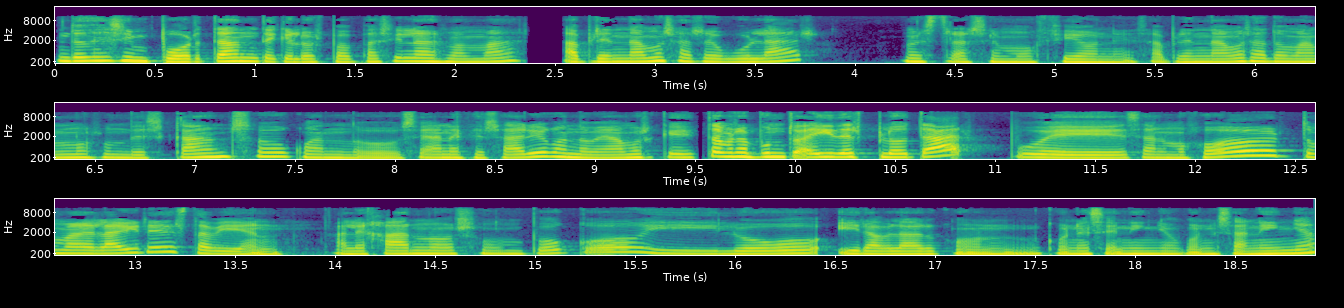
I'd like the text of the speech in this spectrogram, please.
Entonces es importante que los papás y las mamás aprendamos a regular nuestras emociones, aprendamos a tomarnos un descanso cuando sea necesario, cuando veamos que estamos a punto ahí de explotar, pues a lo mejor tomar el aire está bien, alejarnos un poco y luego ir a hablar con, con ese niño, con esa niña,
